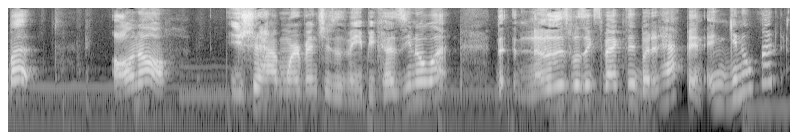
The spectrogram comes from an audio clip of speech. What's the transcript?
But all in all, you should have more adventures with me because you know what? None of this was expected, but it happened. And you know what?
